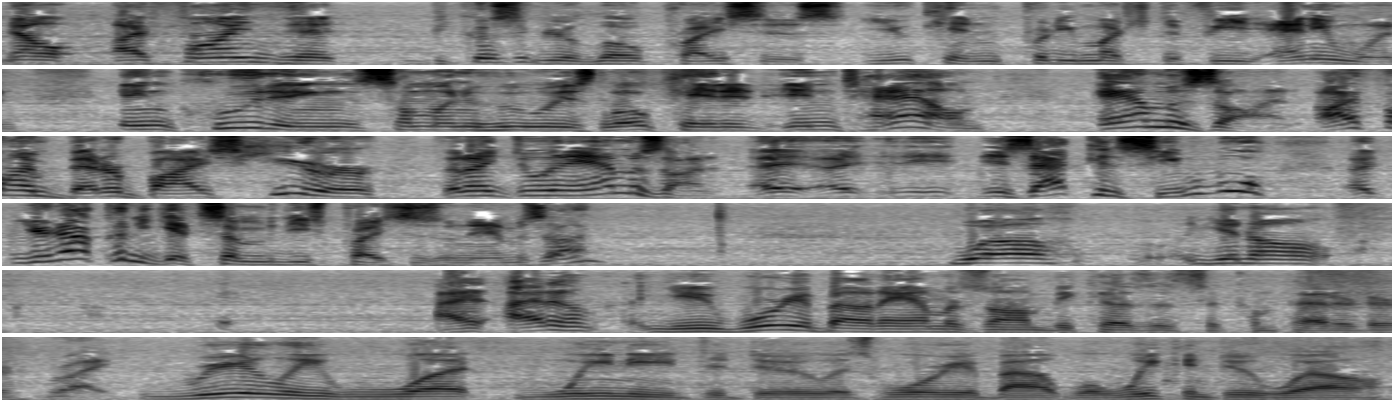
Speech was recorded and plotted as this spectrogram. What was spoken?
Now, I find that because of your low prices, you can pretty much defeat anyone, including someone who is located in town. Amazon. I find better buys here than I do in Amazon. Uh, uh, is that conceivable? Uh, you're not going to get some of these prices on Amazon. Well, you know, I, I, don't. You worry about Amazon because it's a competitor. Right. Really, what we need to do is worry about what we can do well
